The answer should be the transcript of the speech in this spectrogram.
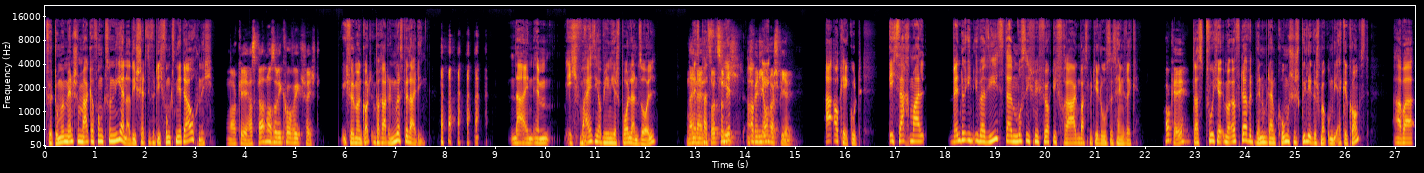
Für dumme Menschen mag er funktionieren. Also ich schätze, für dich funktioniert er auch nicht. Okay, hast gerade noch so die Kurve gekriegt. Ich will meinen Gott Imperator niemals beleidigen. Nein, ähm, ich weiß nicht, ob ich ihn hier spoilern soll. Nein, Es nein, das sollst du passiert- nicht. Ich will die okay. auch noch spielen. Ah, okay, gut. Ich sag mal, wenn du ihn übersiehst, dann muss ich mich wirklich fragen, was mit dir los ist, Henrik. Okay. Das tue ich ja immer öfter, wenn du mit deinem komischen Spielegeschmack um die Ecke kommst. Aber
